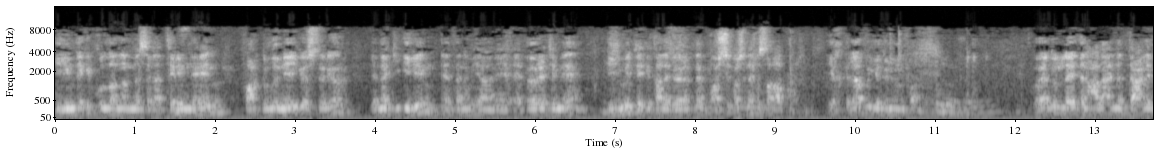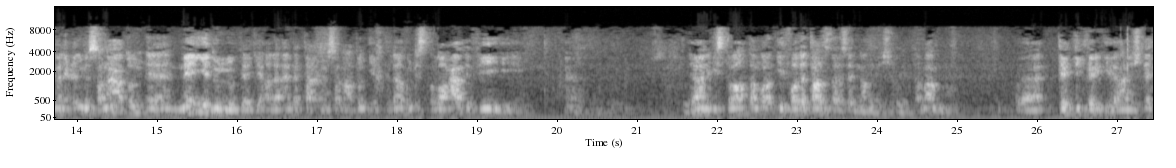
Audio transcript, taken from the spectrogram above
İlimdeki kullanılan mesela terimlerin farklılığı neyi gösteriyor? Demek ki ilim efendim yani e, öğretimi, ilmi teki talebe öğretmek başlı başına bir sanattır. İhtilafı yedünün farkı. Ve yedullu eyden ala enne ta'limen ilmi sanatun e, ne yedullu peki ala enne ta'limen sanatun ihtilaful istilahati fihi. Yani istilahattan murat ifade tarzları senin anlayacağın. Tamam mı? Ve teknikleri yani işte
